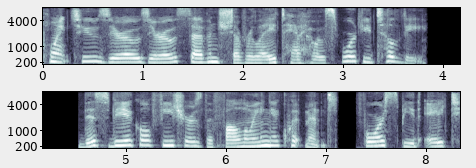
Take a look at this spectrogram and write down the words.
2007 Chevrolet Tahoe Sport Utility. This vehicle features the following equipment, 4-speed AT,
